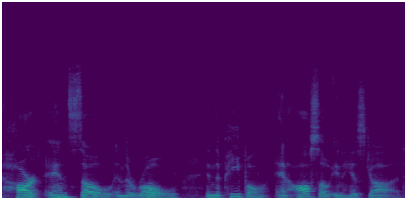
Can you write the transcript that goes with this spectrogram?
heart and soul in the role in the people and also in his God.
